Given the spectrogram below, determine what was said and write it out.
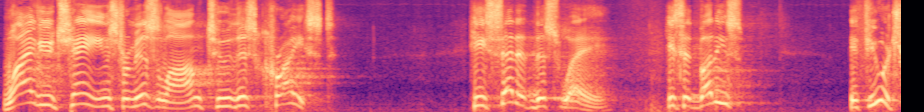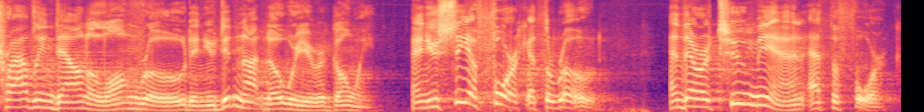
Why have you changed from Islam to this Christ? He said it this way He said, Buddies, if you were traveling down a long road and you did not know where you were going, and you see a fork at the road, and there are two men at the fork,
